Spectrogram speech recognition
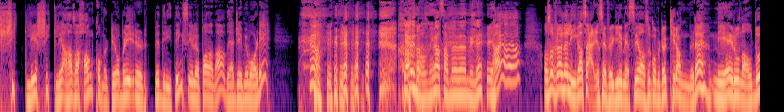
skikkelig, skikkelig Altså, han kommer til å bli rølpe dritings i løpet av denne, og det er Jamie Wardy. Ja. Det er underholdninga sammen med Müller. Ja, ja, ja. Og så fra La Liga så er det selvfølgelig Messi da, som kommer til å krangle med Ronaldo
